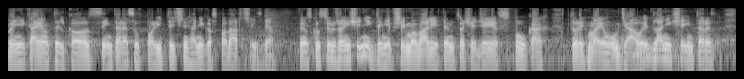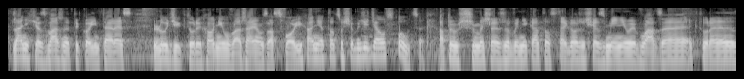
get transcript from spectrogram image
wynikają tylko z interesów politycznych, a nie gospodarczych zmian. W związku z tym, że oni się nigdy nie przejmowali tym, co się dzieje w spółkach, w których mają udziały. Dla nich, się interes, dla nich jest ważny tylko interes ludzi, których oni uważają za swoich, a nie to, co się będzie działo w spółce. A to już myślę, że wynika to z tego, że się zmieniły władze, które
